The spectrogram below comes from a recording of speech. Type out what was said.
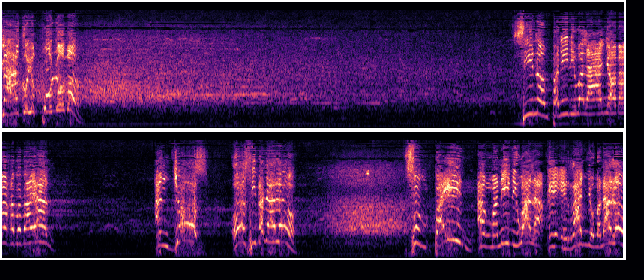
gago yung puno mo. Sino ang paniniwalaan nyo, mga kababayan? Ang Diyos o si Manalo? Sumpain ang maniniwala kay Eranyo Manalo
